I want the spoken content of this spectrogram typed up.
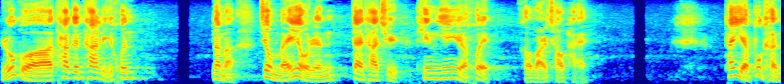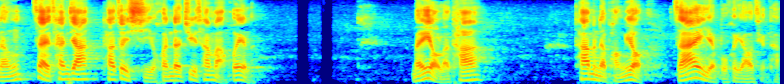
如果他跟他离婚，那么就没有人带他去听音乐会和玩桥牌，他也不可能再参加他最喜欢的聚餐晚会了。没有了他，他们的朋友再也不会邀请他。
